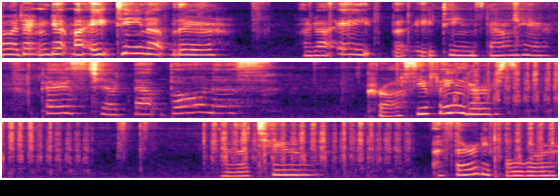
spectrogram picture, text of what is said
Oh, I didn't get my 18 up there. I got 8, but 18's down here. Guys, check that bonus. Cross your fingers. The 2, a 34,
